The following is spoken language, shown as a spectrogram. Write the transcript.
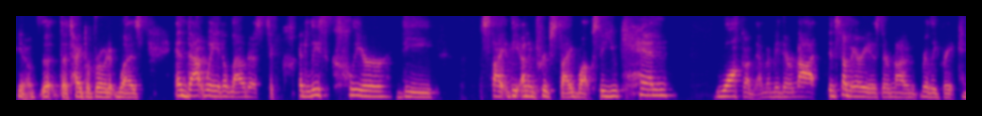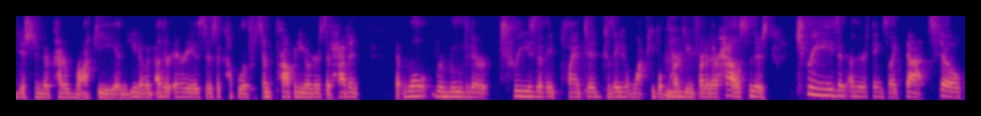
you know the, the type of road it was, and that way it allowed us to at least clear the side the unimproved sidewalks, so you can walk on them. I mean, they're not in some areas they're not in really great condition. They're kind of rocky, and you know, in other areas there's a couple of some property owners that haven't that won't remove their trees that they planted because they didn't want people parking mm. in front of their house. So there's trees and other things like that. So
